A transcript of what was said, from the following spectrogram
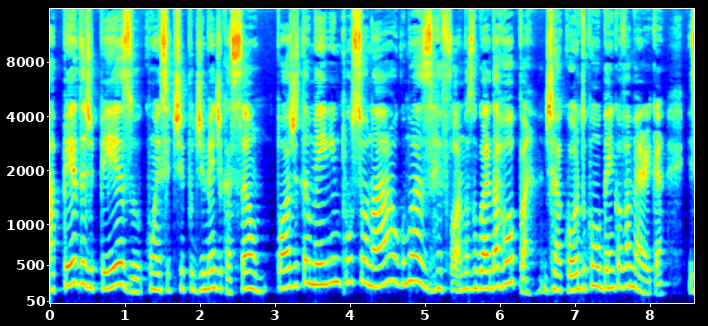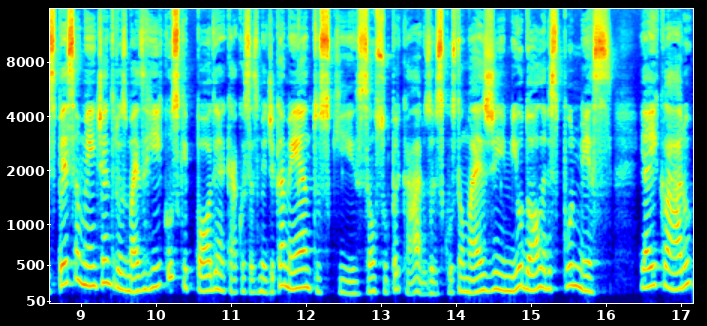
A perda de peso com esse tipo de medicação pode também impulsionar algumas reformas no guarda-roupa, de acordo com o Bank of America, especialmente entre os mais ricos que podem arcar com esses medicamentos, que são super caros, eles custam mais de mil dólares por mês. E aí, claro,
